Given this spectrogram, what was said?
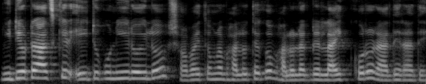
ভিডিওটা আজকের এইটুকুনিই রইল। সবাই তোমরা ভালো থেকো, ভালো লাগলে লাইক করো। রাধে রাধে।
